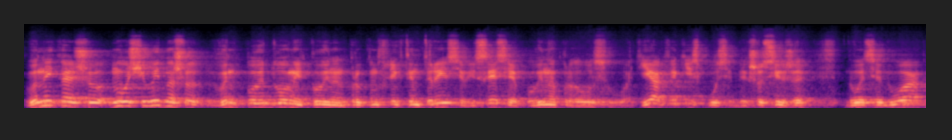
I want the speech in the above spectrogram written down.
Вони кажуть, що ну очевидно, що він повідомить повинен про конфлікт інтересів, і сесія повинна проголосувати. Як в який спосіб, якщо всі вже 22,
